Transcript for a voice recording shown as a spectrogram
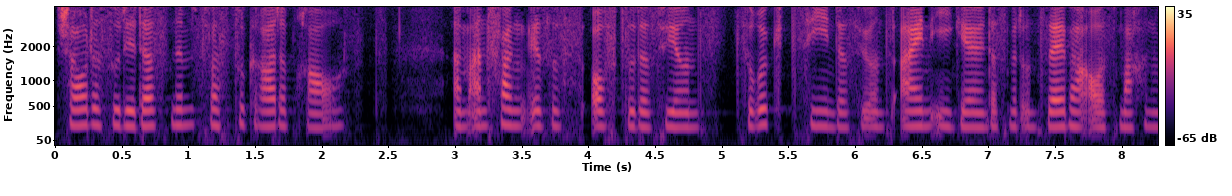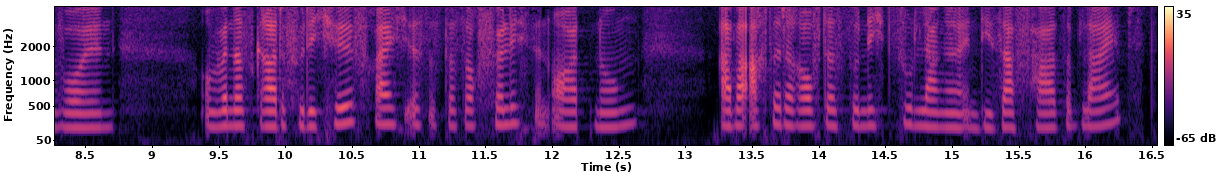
Schau, dass du dir das nimmst, was du gerade brauchst. Am Anfang ist es oft so, dass wir uns zurückziehen, dass wir uns einigeln, das mit uns selber ausmachen wollen, und wenn das gerade für dich hilfreich ist, ist das auch völlig in Ordnung. Aber achte darauf, dass du nicht zu lange in dieser Phase bleibst,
